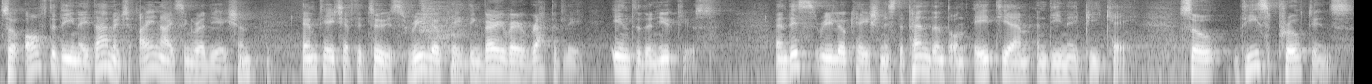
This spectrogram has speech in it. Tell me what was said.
So after DNA damage, ionizing radiation, MTHFR2 is relocating very, very rapidly into the nucleus. And this relocation is dependent on ATM and DNA PK. So these proteins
